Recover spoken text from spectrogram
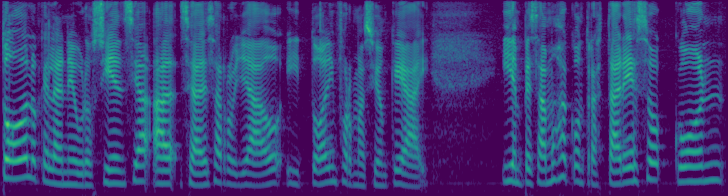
todo lo que la neurociencia ha- se ha desarrollado y toda la información que hay. Y empezamos a contrastar eso con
